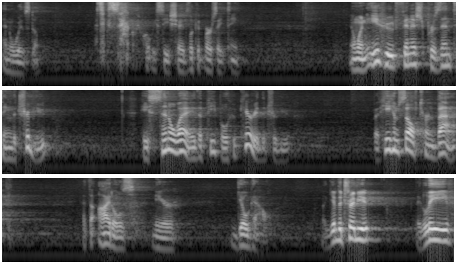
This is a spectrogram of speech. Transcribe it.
and wisdom. That's exactly what we see, Shades. Look at verse 18. And when Ehud finished presenting the tribute, he sent away the people who carried the tribute. But he himself turned back at the idols near Gilgal. They give the tribute, they leave,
